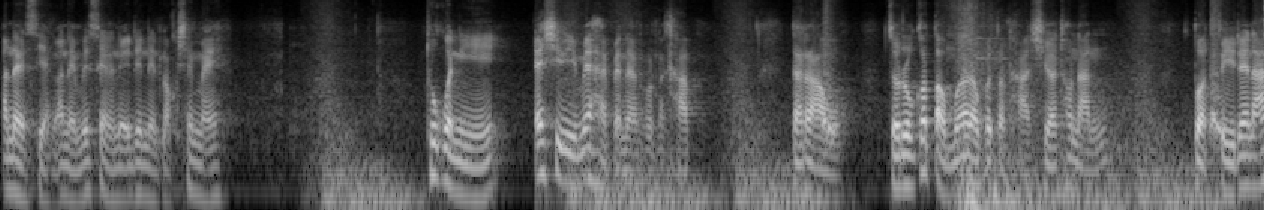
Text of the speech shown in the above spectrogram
อันไหนเสี่ยงอันไหนไม่เสี่ยงในอินเทอร์เน็ตหรอกใช่ไหม ทุกวันนี้ HIV ไม่หายไปไหนหรอกนะครับ แต่เราจะรู้ก็ต่อเมื่อเราไปตรวจหาเชื้อเท่านั้น ตรวจฟรีด้วยนะ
